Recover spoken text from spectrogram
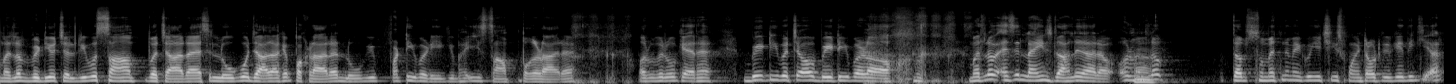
मतलब वीडियो चल रही है वो सांप बचा रहा है ऐसे लोगों जा जा के पकड़ा रहा है लोगों की फटी पड़ी कि भाई ये सांप पकड़ा रहा है। और फिर वो कह रहा है बेटी बचाओ बेटी पढ़ाओ। मतलब ऐसे लाइंस डाले जा रहा है। और हाँ. मतलब तब सुमित ने मेरे को ये चीज़ पॉइंट आउट करके दी कि यार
